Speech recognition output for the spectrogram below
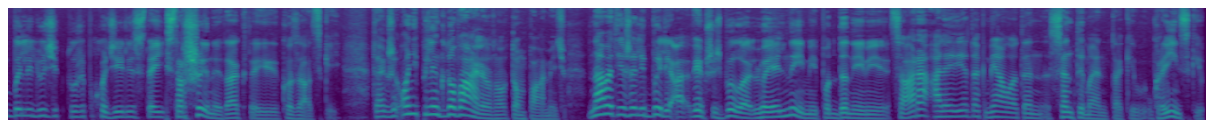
byli ludzie, którzy pochodzili z tej starszyny, tak, tej kozackiej. Także oni pielęgnowali tą, tą pamięć. Nawet jeżeli byli, a większość była lojalnymi, poddanymi cara, ale jednak miała ten sentyment taki ukraiński,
